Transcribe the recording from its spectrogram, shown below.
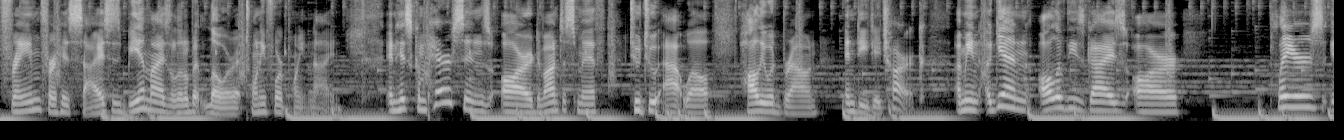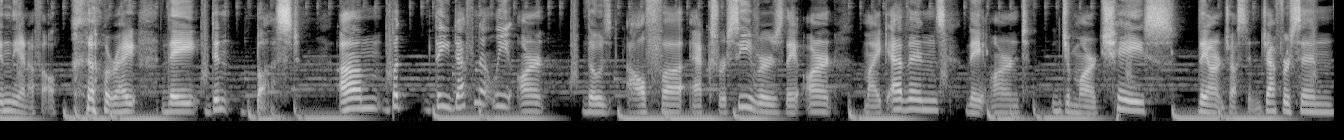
frame for his size, his BMI is a little bit lower at 24.9. And his comparisons are Devonta Smith, Tutu Atwell, Hollywood Brown, and DJ Chark. I mean, again, all of these guys are players in the NFL, right? They didn't bust. Um, but they definitely aren't those alpha X receivers. They aren't Mike Evans. They aren't Ja'Marr Chase. They aren't Justin Jefferson.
